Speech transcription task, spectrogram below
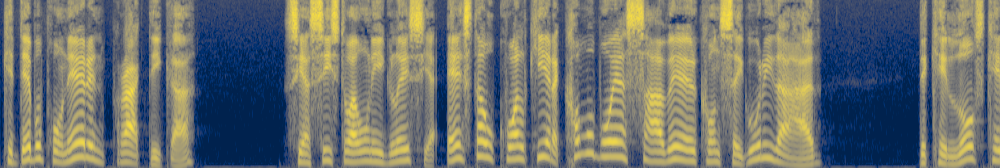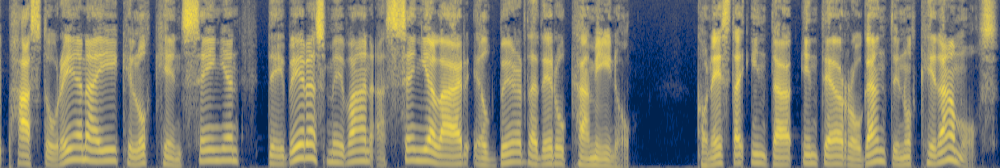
que debo poner en práctica si asisto a una iglesia, esta o cualquiera? ¿Cómo voy a saber con seguridad de que los que pastorean ahí, que los que enseñan, de veras me van a señalar el verdadero camino. Con esta interrogante nos quedamos.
